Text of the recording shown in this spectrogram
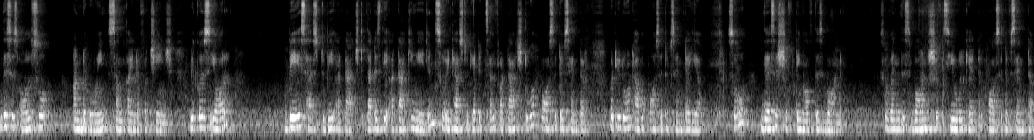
this is also undergoing some kind of a change because your base has to be attached. That is the attacking agent. So it has to get itself attached to a positive center. But you don't have a positive center here. So there's a shifting of this bond so when this bond shifts you will get a positive center.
